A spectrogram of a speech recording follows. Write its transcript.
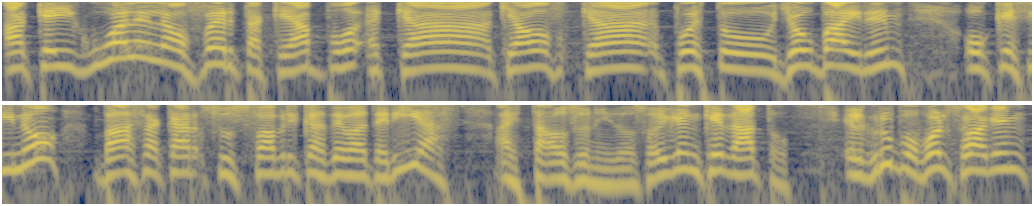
a que igualen la oferta que ha- que ha- que ha puesto Joe Biden o que si no va a sacar sus fábricas de baterías a Estados Unidos. Oigan qué dato. El grupo Volkswagen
